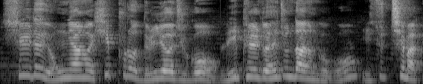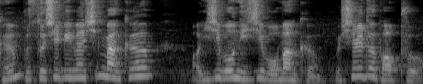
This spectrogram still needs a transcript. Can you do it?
shield 용량을 10% 늘려주고 refill도 해준다는 거고 이 수치만큼 boost 10이면 10만큼 25는 25만큼 shield buff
